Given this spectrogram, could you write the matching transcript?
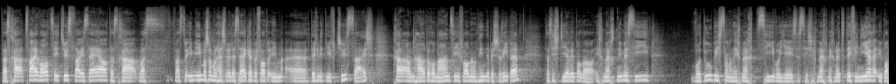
Das kann zwei Worte sein, Tschüss Pharisäer, das kann, was, was du ihm immer schon mal hast sagen bevor du ihm äh, definitiv Tschüss sagst, kann auch ein halber Roman sein, vorne und hinten beschrieben. Das ist dir überlassen. Ich möchte nicht mehr sein, wo du bist, sondern ich möchte sein, wo Jesus ist. Ich möchte mich nicht definieren über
